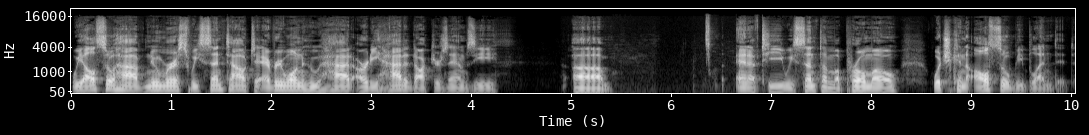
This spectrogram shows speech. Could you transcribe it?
We also have numerous. We sent out to everyone who had already had a Dr. Zamzi uh, NFT, we sent them a promo which can also be blended.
